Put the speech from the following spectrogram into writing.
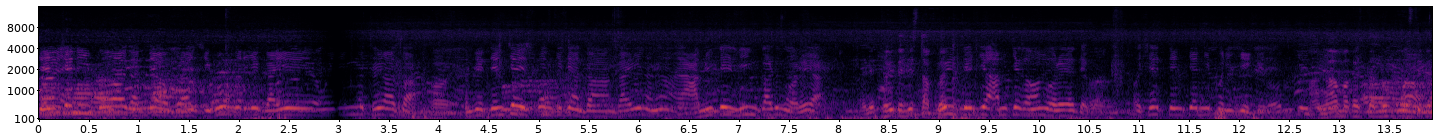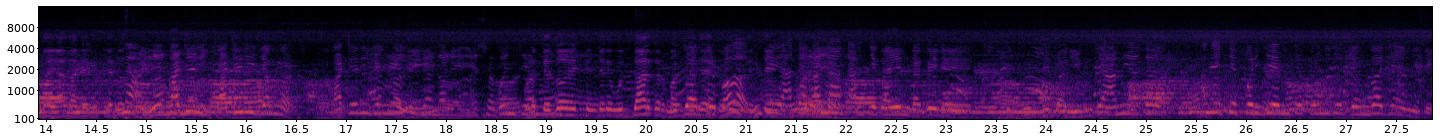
तेंच्यांनी बोवाळ घातल्या उपरांत शिगून करचे गाये लिंग थंय आसा म्हणजे तेंच्या हिसपान कितें जाता गायीन हांगा आमी तें लिंग काडून व्हरया आनी थंय तेजी स्थापना थंय तेंचे आमच्या गांवांत व्हरया तेका अशें तेंच्यांनी परिचय केलो. हांगा म्हाका दिसता लोक वस्ती तेन्ना ह्या जाग्यार इतले काटेरी काटेरी जंगल. काटेरी जंगल हे. जंगल सबंद म्हणून तेजो एक तेंच्यांनी उद्धार करपाक उद्धार तेजे करपा करून तेंचे आतां रानांत आमचे गायेन दाखयले दूध दिताली म्हणजे आमी आतां ते परिचय म्हणजे पयलीं ते जंगलाचे आमी ते.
